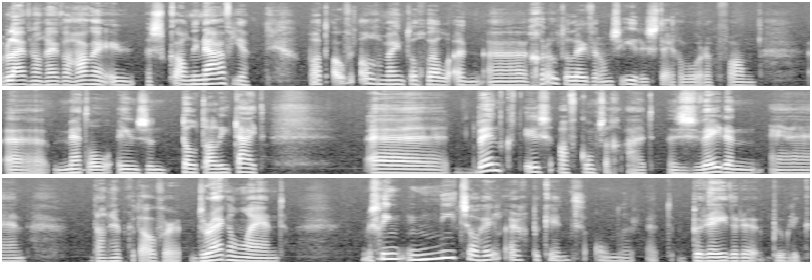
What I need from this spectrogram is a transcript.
We blijven nog even hangen in Scandinavië. Wat over het algemeen toch wel een uh, grote leverancier is tegenwoordig van uh, metal in zijn totaliteit. De band is afkomstig uit Zweden en dan heb ik het over Dragonland. Misschien niet zo heel erg bekend onder het bredere publiek.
